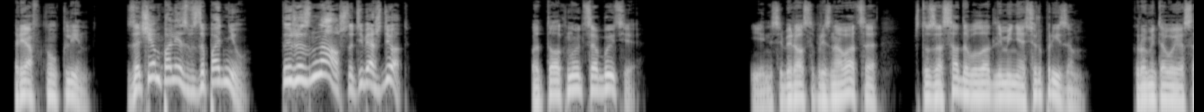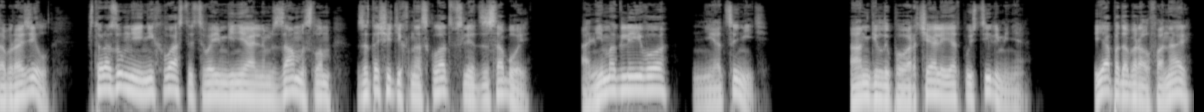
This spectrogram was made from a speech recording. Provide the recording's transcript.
— рявкнул Клин. «Зачем полез в западню? Ты же знал, что тебя ждет!» Подтолкнуть события. Я не собирался признаваться, что засада была для меня сюрпризом. Кроме того, я сообразил, что разумнее не хвастать своим гениальным замыслом затащить их на склад вслед за собой. Они могли его не оценить. Ангелы поворчали и отпустили меня. Я подобрал фонарь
